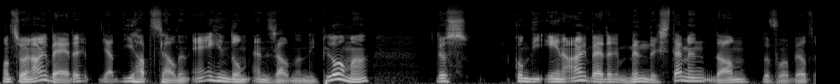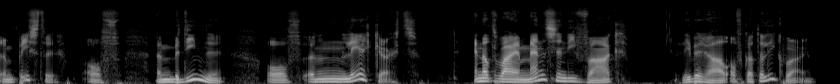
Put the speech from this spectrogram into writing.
Want zo'n arbeider, ja, die had zelden eigendom en zelden een diploma. Dus kon die ene arbeider minder stemmen dan bijvoorbeeld een priester of een bediende of een leerkracht. En dat waren mensen die vaak liberaal of katholiek waren.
